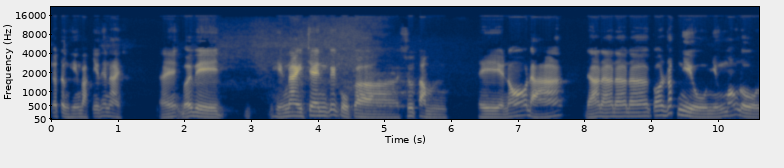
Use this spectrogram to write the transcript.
cho từng hiện vật như thế này. Đấy bởi vì hiện nay trên cái cuộc uh, sưu tầm thì nó đã đã, đã đã đã có rất nhiều những món đồ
